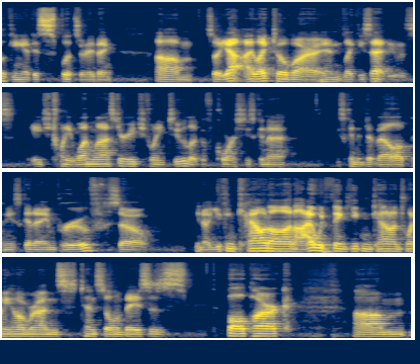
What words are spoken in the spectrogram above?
looking at his splits or anything. Um, so yeah, I like Tovar, and like you said, he was age 21 last year, age 22. Like, of course, he's gonna he's gonna develop and he's gonna improve. So you know, you can count on. I would think you can count on 20 home runs, 10 stolen bases, ballpark. Um,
